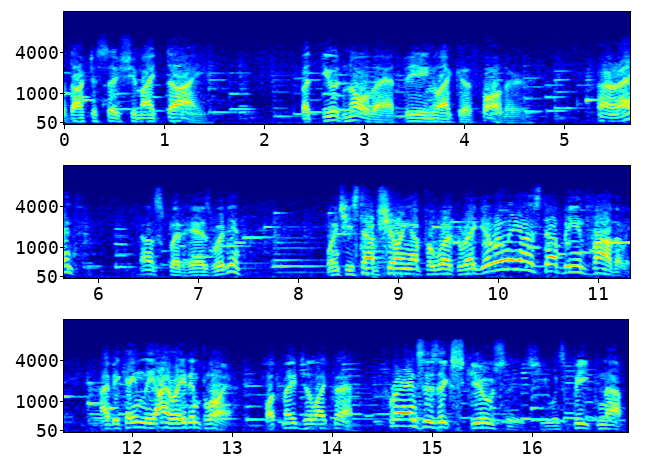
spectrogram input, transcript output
The doctor says she might die. But you'd know that, being like a father. All right. I'll split hairs with you. When she stopped showing up for work regularly, I stopped being fatherly. I became the irate employer. What made you like that? Frances' excuses. She was beaten up.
